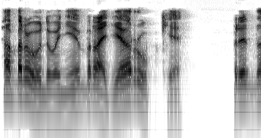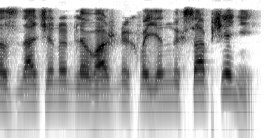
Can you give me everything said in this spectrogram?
«Оборудование в радиорубке предназначено для важных военных сообщений,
